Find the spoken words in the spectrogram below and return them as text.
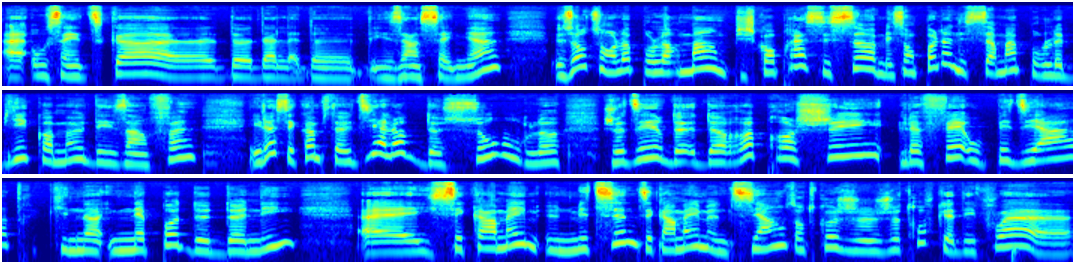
à- au syndicat euh, de, de de- des enseignants, eux autres sont là pour leurs membres. Puis je comprends, c'est ça, mais ils sont pas là nécessairement pour le bien commun des enfants. Et là, c'est comme, c'est un dialogue de sourds, là. Je veux dire, de, de reprocher le fait aux pédiatres qu'il n'a- il n'ait pas de données. Euh, c'est quand même une médecine, c'est quand même une science. En tout cas, je, je trouve que des fois, euh,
